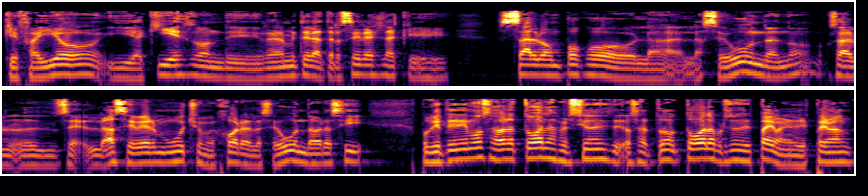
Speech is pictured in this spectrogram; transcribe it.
que falló y aquí es donde realmente la tercera es la que salva un poco la, la segunda, ¿no? O sea, se, lo hace ver mucho mejor a la segunda, ahora sí. Porque tenemos ahora todas las versiones, de, o sea, to- todas las versiones de Spider-Man. El Spider-Man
